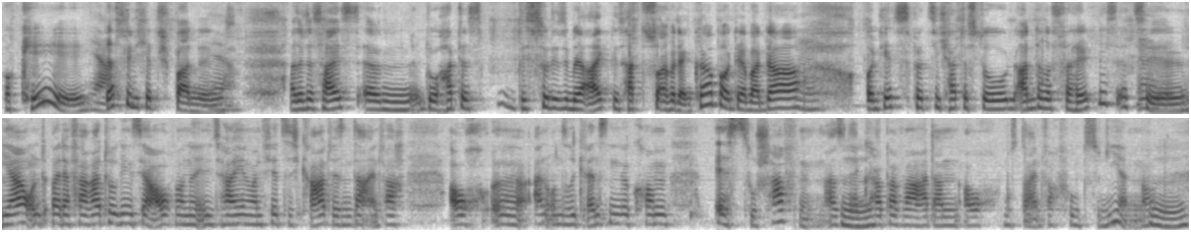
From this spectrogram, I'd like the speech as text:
Okay, ja. das finde ich jetzt spannend. Ja. Also das heißt, ähm, du hattest bis zu diesem Ereignis, hattest du einfach deinen Körper und der war da. Mhm. Und jetzt plötzlich hattest du ein anderes Verhältnis erzählt. Mhm. Ja, und bei der Fahrradtour ging es ja auch, in Italien waren 40 Grad, wir sind da einfach auch äh, an unsere Grenzen gekommen, es zu schaffen. Also mhm. der Körper war dann auch, musste einfach funktionieren. Ne? Mhm.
